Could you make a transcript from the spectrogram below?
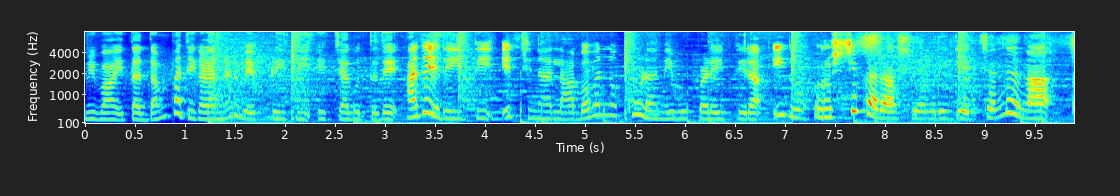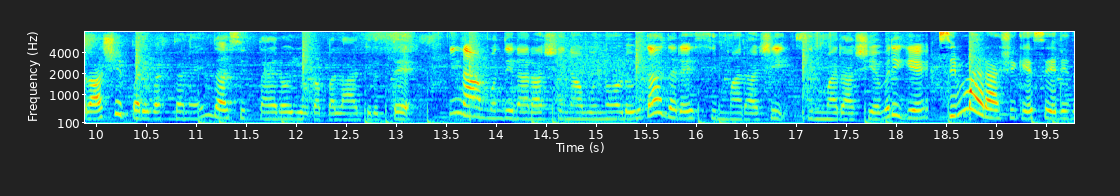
ವಿವಾಹಿತ ದಂಪತಿಗಳ ನಡುವೆ ಪ್ರೀತಿ ಹೆಚ್ಚಾಗುತ್ತದೆ. ಅದೇ ರೀತಿ ಹೆಚ್ಚಿನ ಲಾಭವನ್ನು ಕೂಡ ನೀವು ಪಡೆಯುತ್ತೀರಾ? ಇದು ವೃಶ್ಚಿಕ ರಾಶಿಯವರಿಗೆ ಚಂದ್ರನ ರಾಶಿ ಪರಿವರ್ತನೆಯಿಂದ ಸಿಗ್ತಾ ಇರೋ ಯೋಗ ಬಲ ಆಗಿರುತ್ತೆ. ಇನ್ನ ಮುಂದಿನ ರಾಶಿ ನಾವು ನೋಡುವುದಾದರೆ ಸಿಂಹ ರಾಶಿ. ಸಿಂಹ ರಾಶಿಯವರಿಗೆ ಸಿಂಹ ರಾಶಿಗೆ ಸೇರಿದ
